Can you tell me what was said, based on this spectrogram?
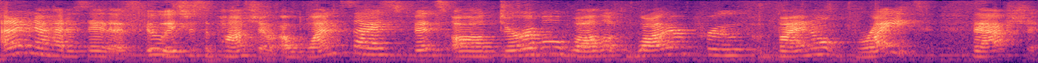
I don't even know how to say this. Ooh, it's just a poncho. A one size fits all durable wa- waterproof vinyl bright fashion.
